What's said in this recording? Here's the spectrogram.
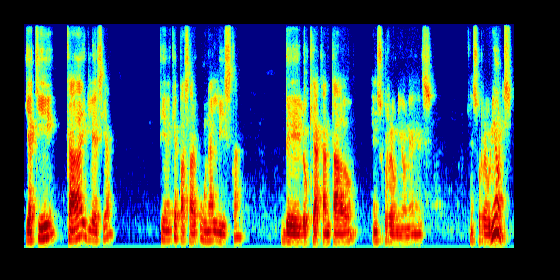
y aquí cada iglesia tiene que pasar una lista de lo que ha cantado en sus reuniones, en sus reuniones,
